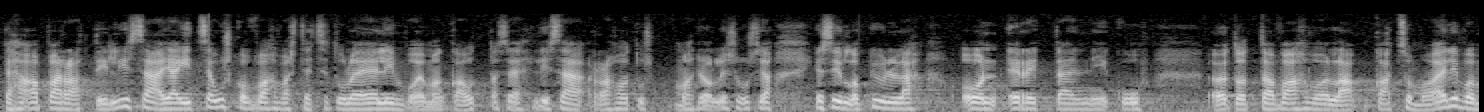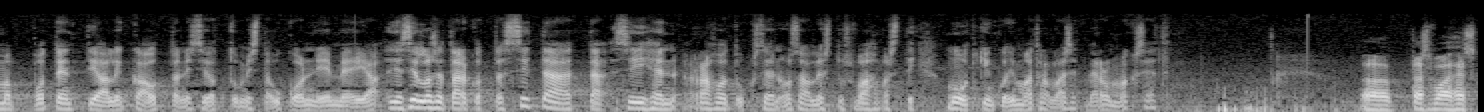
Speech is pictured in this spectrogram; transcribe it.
tähän aparaattiin lisää. Ja itse uskon vahvasti, että se tulee elinvoiman kautta se lisärahoitusmahdollisuus. Ja, ja silloin kyllä on erittäin niin kuin, tota, vahvoilla katsomaan elinvoimapotentiaalin kautta niin sijoittumista Ukonniemeen. Ja, ja silloin se tarkoittaa sitä, että siihen rahoitukseen osallistus vahvasti muutkin kuin imatralaiset veronmaksajat. Tässä vaiheessa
